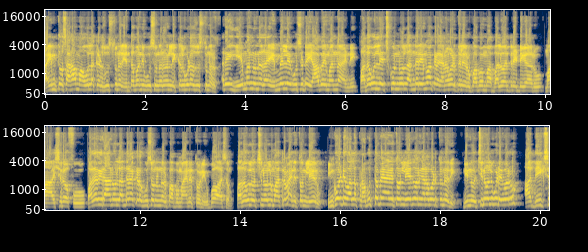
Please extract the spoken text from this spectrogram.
టైం తో సహా మా వాళ్ళు అక్కడ చూస్తున్నారు. ఎంతమంది కూర్చున్నారు అని లెక్కలు కూడా చూస్తున్నారు. అరే ఏమన్నా ఉన్నదా? ఎమ్మెల్యే కూర్చుంటే యాభై మందా అండి? పదవులు తెచ్చుకున్న వాళ్ళు అందరేమో అక్కడ కనబడతలేరు. పాపం మా బలవంత్ రెడ్డి గారు మా అష్రఫ్ పదవి రాని వాళ్ళు అందరూ అక్కడ కూర్చొని ఉన్నారు పాపం ఆయనతోని ఉపవాసం. పదవులు వచ్చిన వాళ్ళు మాత్రం ఆయనతో లేరు. ఇంకోటి వాళ్ళ ప్రభుత్వమే ఆయనతో లేదు అని కనబడుతున్నది. నిన్న వచ్చిన వాళ్ళు కూడా ఎవరు? ఆ దీక్ష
